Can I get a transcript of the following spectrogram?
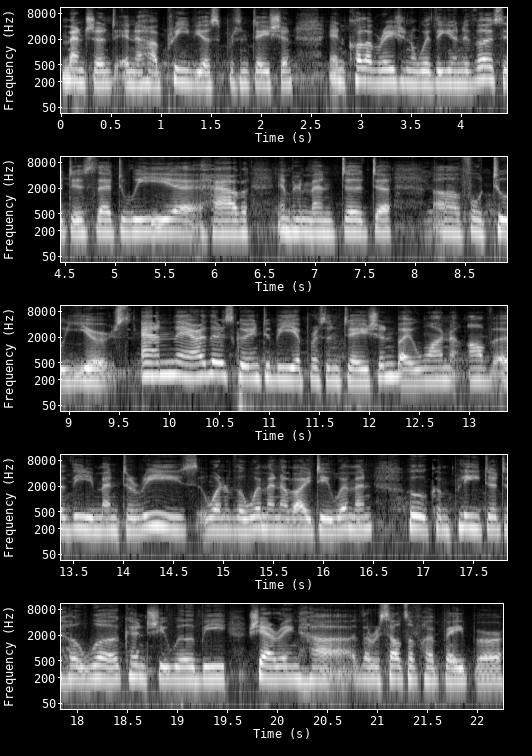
mentioned in her previous presentation in collaboration with the universities that we uh, have implemented uh, uh, for two years. And there, there's going to be a presentation by one of the mentors one of the women of IT Women who completed her work, and she will be sharing her, the results of her paper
